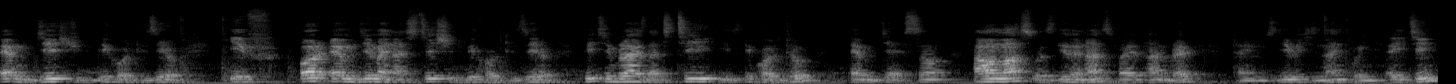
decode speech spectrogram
mg should be equal to zero. If or mg minus t should be equal to zero, which implies that t is equal to mj. So our mass was given as 500 times g, which is 9.18.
